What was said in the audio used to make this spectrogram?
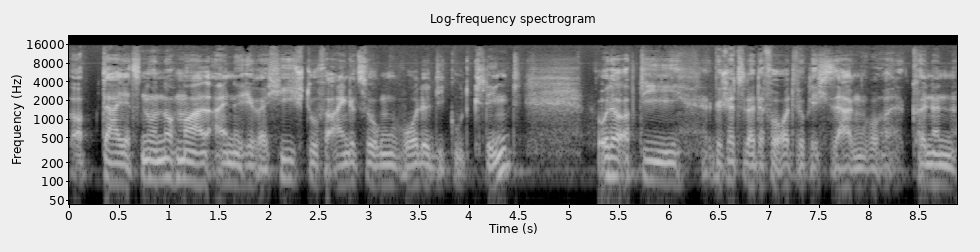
ob da jetzt nur noch mal eine Hierarchiestufe eingezogen wurde, die gut klingt, oder ob die Geschäftsleiter vor Ort wirklich sagen können,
